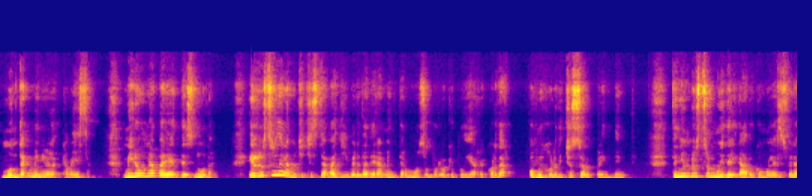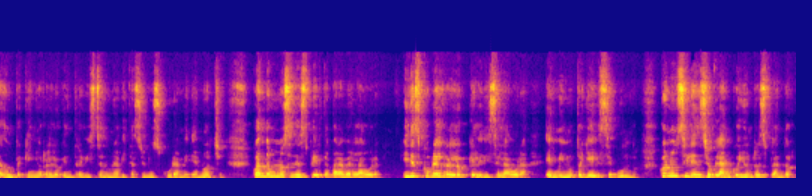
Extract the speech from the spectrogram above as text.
Montag meneó la cabeza. Miró una pared desnuda. El rostro de la muchacha estaba allí verdaderamente hermoso por lo que podía recordar, o mejor dicho, sorprendente. Tenía un rostro muy delgado, como la esfera de un pequeño reloj entrevisto en una habitación oscura a medianoche, cuando uno se despierta para ver la hora, y descubre el reloj que le dice la hora, el minuto y el segundo, con un silencio blanco y un resplandor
